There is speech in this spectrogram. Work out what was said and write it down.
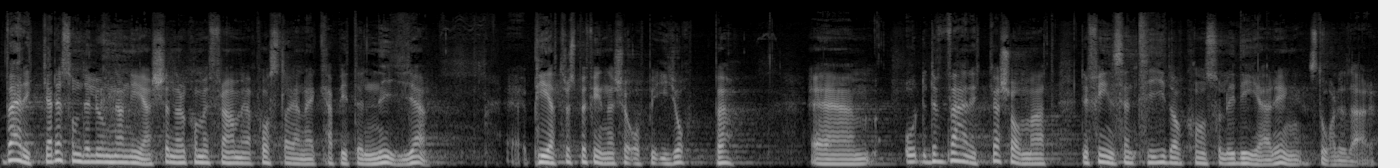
verkar det som det lugnar ner sig när det kommer fram i Apostlagärningarna kapitel 9. Eh, Petrus befinner sig uppe i Joppe. Ehm, och det verkar som att det finns en tid av konsolidering, står det där.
